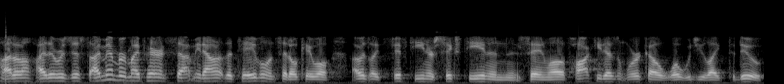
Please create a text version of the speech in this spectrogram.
I don't know. I, there was just I remember my parents sat me down at the table and said, "Okay, well, I was like 15 or 16, and saying, well, if hockey doesn't work out, what would you like to do?"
